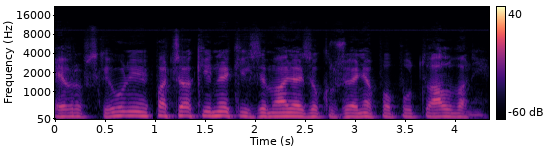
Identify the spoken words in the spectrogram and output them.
Evropske unije, pa čak i nekih zemalja iz okruženja poput Albanije?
